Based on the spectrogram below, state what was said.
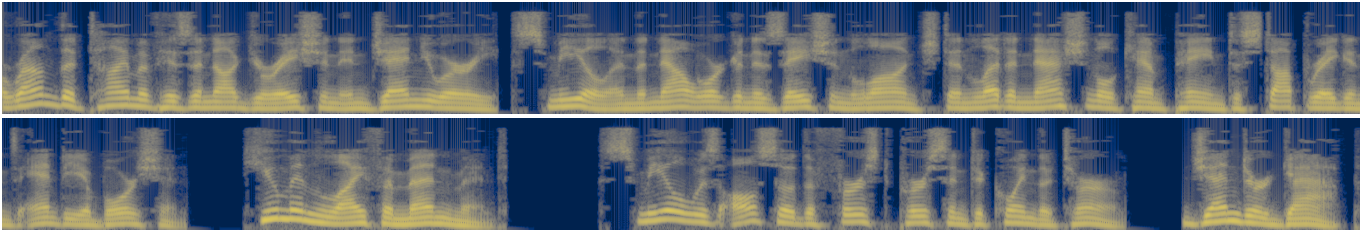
Around the time of his inauguration in January, Smeal and the NOW organization launched and led a national campaign to stop Reagan's anti-abortion, "'Human Life Amendment'". Smeal was also the first person to coin the term, "'gender gap'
